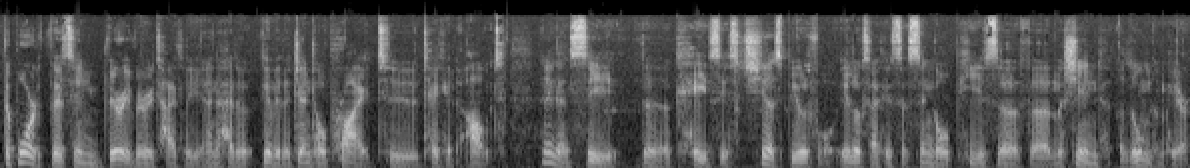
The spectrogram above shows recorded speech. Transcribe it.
The board fits in very, very tightly and I had to give it a gentle pry to take it out. And you can see the case is just beautiful. It looks like it's a single piece of uh, machined aluminum here.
